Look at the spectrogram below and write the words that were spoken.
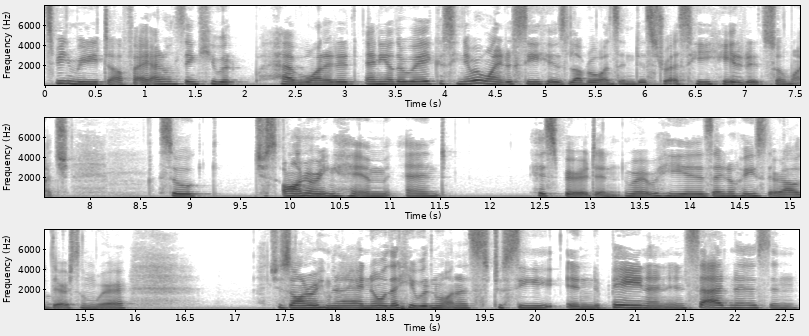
it's been really tough. I, I don't think he would have wanted it any other way because he never wanted to see his loved ones in distress. He hated it so much. So just honoring him and his spirit and wherever he is, I know he's there out there somewhere. Just honoring him, and I know that he wouldn't want us to see in pain and in sadness and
